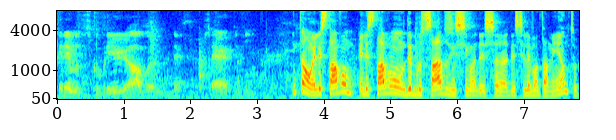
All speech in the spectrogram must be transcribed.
queremos descobrir algo certo, enfim? Então, eles estavam eles estavam debruçados em cima dessa, desse levantamento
